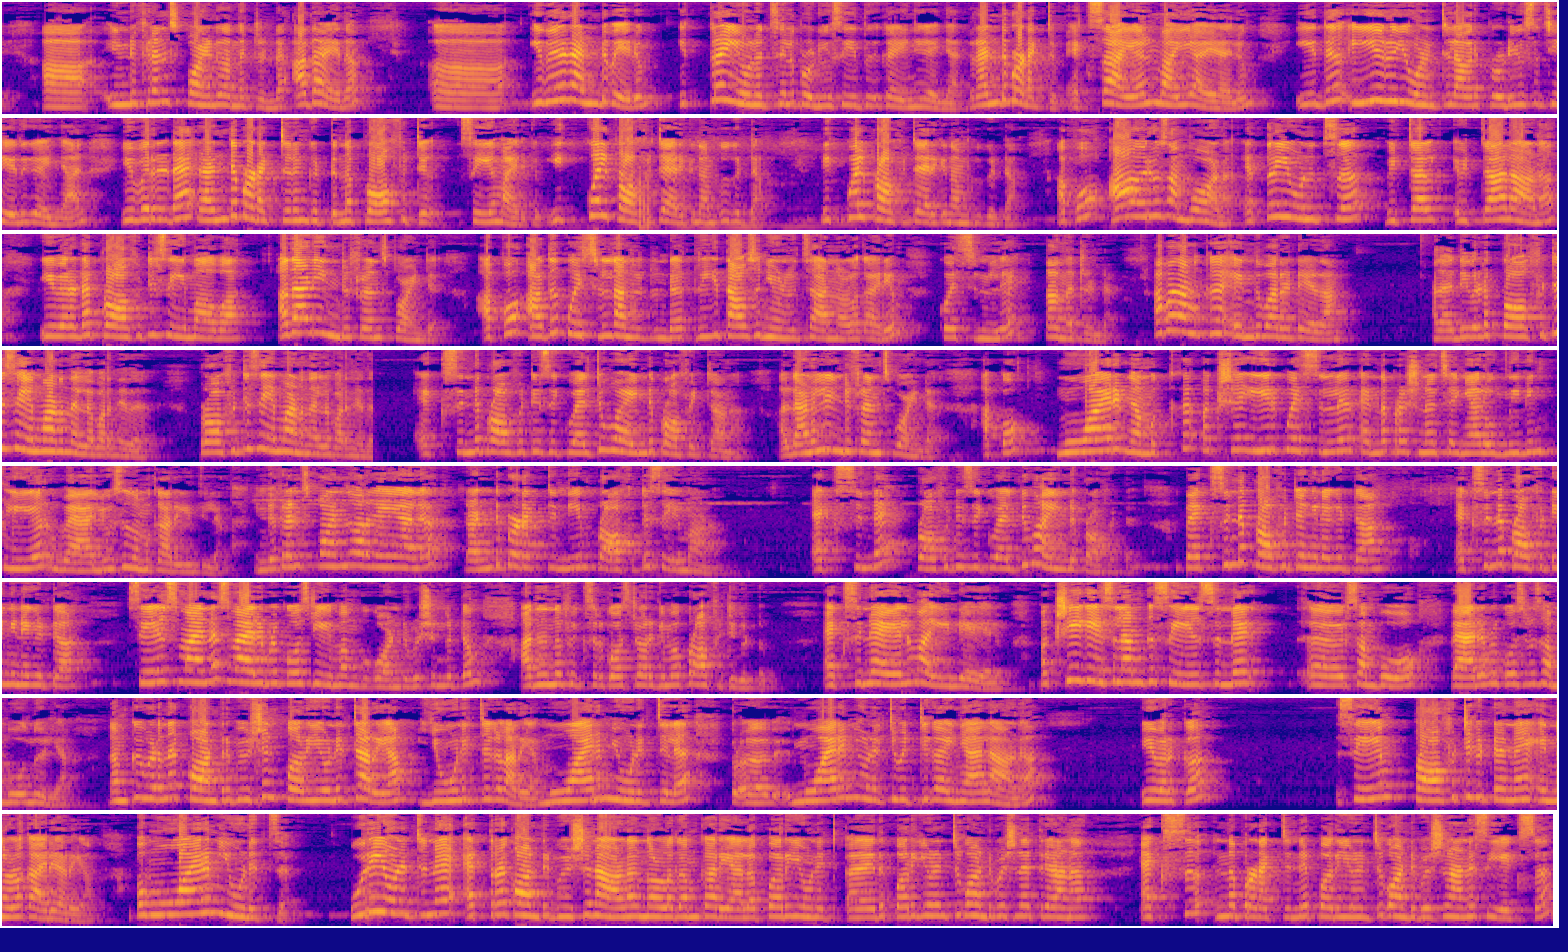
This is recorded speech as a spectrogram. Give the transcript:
ഇൻഡിഫറൻസ് പോയിന്റ് തന്നിട്ടുണ്ട്. അതായത് ഇവർ രണ്ടുപേരും ഇത്ര യൂണിറ്റ്സിൽ പ്രൊഡ്യൂസ് ചെയ്ത് കഴിഞ്ഞു കഴിഞ്ഞാൽ രണ്ട് പ്രൊഡക്റ്റും എക്സ് ആയാലും വൈ ആയാലും ഇത് ഈ ഒരു യൂണിറ്റിൽ അവർ പ്രൊഡ്യൂസ് ചെയ്ത് കഴിഞ്ഞാൽ ഇവരുടെ രണ്ട് പ്രൊഡക്റ്റിനും കിട്ടുന്ന പ്രോഫിറ്റ് സെയിം ആയിരിക്കും. ഈക്വൽ പ്രോഫിറ്റ് ആയിരിക്കും നമുക്ക് കിട്ടുക ഈക്വൽ പ്രോഫിറ്റ് ആയിരിക്കും നമുക്ക് കിട്ടുക. അപ്പോൾ ആ ഒരു സംഭവമാണ്. എത്ര യൂണിറ്റ്സ് വിറ്റാൽ വിറ്റാലാണ് ഇവരുടെ പ്രോഫിറ്റ് സെയിം ആവുക? അതാണ് ഈ പോയിന്റ് അപ്പോൾ അത് ക്വസ്റ്റ്യനിൽ തന്നിട്ടുണ്ട്. ത്രീ തൗസൻഡ് യൂണിറ്റ്സ് ആണെന്നുള്ള കാര്യം ക്വസ്റ്റ്യനിൽ തന്നിട്ടുണ്ട്. അപ്പോൾ നമുക്ക് എന്ത് പറഞ്ഞിട്ട് എഴുതാം? അതായത് ഇവരുടെ പ്രോഫിറ്റ് സെയിം ആണെന്നല്ല പറഞ്ഞത്. പ്രോഫിറ്റ് സെയിം ആണെന്നല്ല പറഞ്ഞത്. എക്സിന്റെ പ്രോഫിറ്റ് ഈസ് ഇക്വൽ ടു വൈന്റെ പ്രോഫിറ്റ് ആണ്. അതാണല്ലോ ഇൻഡിഫറൻസ് പോയിന്റ് അപ്പോൾ മൂവായിരം നമുക്ക് പക്ഷേ ഈ ഒരു ക്വസ്റ്റിൽ എന്താ പ്രശ്നം വെച്ച് കഴിഞ്ഞാൽ ഒന്നിന്റെയും ക്ലിയർ വാല്യൂസ് നമുക്ക് അറിയത്തില്ല. ഇൻഡിഫറൻസ് പോയിന്റ് എന്ന് പറഞ്ഞു കഴിഞ്ഞാൽ രണ്ട് പ്രൊഡക്റ്റിന്റെയും പ്രോഫിറ്റ് സെയിം ആണ്. എക്സിന്റെ പ്രോഫിറ്റ് ഈസ് ഇക്വൽ ടു വൈന്റെ പ്രോഫിറ്റ് അപ്പൊ എക്സിന്റെ പ്രോഫിറ്റ് എങ്ങനെ കിട്ടുക? എക്സിന്റെ പ്രോഫിറ്റ് എങ്ങനെ കിട്ടുക? സെയിൽസ് മൈനസ് വാരിയബിൾ കോസ്റ്റ് ചെയ്യുമ്പോൾ നമുക്ക് കോൺട്രിബ്യൂഷൻ കിട്ടും. അതിൽ നിന്ന് ഫിക്സഡ് കോസ്റ്റ് കുറയ്ക്കുമ്പോൾ പ്രോഫിറ്റ് കിട്ടും. എക്സിന്റെ ആയാലും വൈന്റെ ആയാലും. പക്ഷേ ഈ കേസിൽ നമുക്ക് സെയിൽസിന്റെ ഒരു സംഭവമോ വാരിയബിൾ കോസ്റ്റിന്റെ സംഭവമൊന്നുമില്ല നമുക്ക് ഇവിടുന്ന് കോൺട്രിബ്യൂഷൻ പെർ യൂണിറ്റ് അറിയാം യൂണിറ്റുകൾ അറിയാം. മൂവായിരം യൂണിറ്റിൽ മൂവായിരം യൂണിറ്റ് വിറ്റ് കഴിഞ്ഞാലാണ് ഇവർക്ക് സെയിം പ്രോഫിറ്റ് കിട്ടണേ എന്നുള്ള കാര്യം അറിയാം. അപ്പൊ മൂവായിരം യൂണിറ്റ്സ് ഒരു യൂണിറ്റിന് എത്ര കോൺട്രിബ്യൂഷൻ ആണ് എന്നുള്ളത് നമുക്ക് അറിയാലോ പെർ യൂണിറ്റ് അതായത് പെർ യൂണിറ്റ് കോൺട്രിബ്യൂഷൻ എത്രയാണ്? എക്സ് എന്ന പ്രൊഡക്റ്റിന്റെ പെർ യൂണിറ്റ് കോൺട്രിബ്യൂഷൻ ആണ് സി എക്സ്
